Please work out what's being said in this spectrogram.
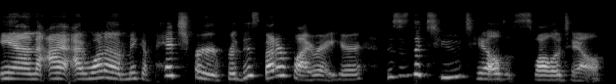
And I, I want to make a pitch for, for this butterfly right here. This is the two-tailed swallowtail.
